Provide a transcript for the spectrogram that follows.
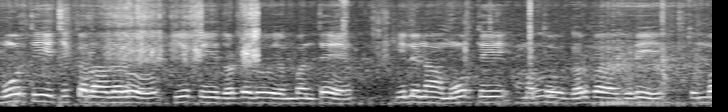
ಮೂರ್ತಿ ಚಿಕ್ಕದಾದರೂ ಕೀರ್ತಿ ದೊಡ್ಡದು ಎಂಬಂತೆ ಇಲ್ಲಿನ ಮೂರ್ತಿ ಮತ್ತು ಗರ್ಭಗುಡಿ ತುಂಬ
